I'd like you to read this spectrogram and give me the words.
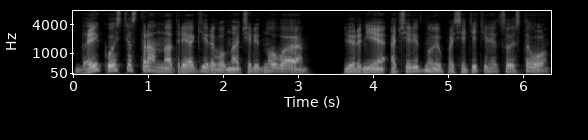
Да и Костя странно отреагировал на очередного, вернее, очередную посетительницу СТО.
